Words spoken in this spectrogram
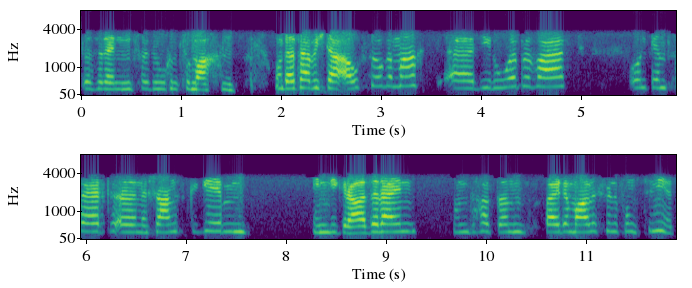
das Rennen versuchen zu machen. Und das habe ich da auch so gemacht, äh, die Ruhe bewahrt und dem Pferd äh, eine Chance gegeben, in die Gerade rein und hat dann beide Male schon funktioniert.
